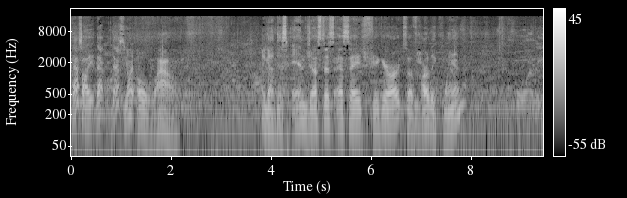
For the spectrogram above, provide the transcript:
That's all. That that's the only. Oh wow. You got this Injustice SH Figuarts of mm-hmm. Harley Quinn. Harley.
